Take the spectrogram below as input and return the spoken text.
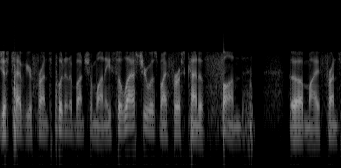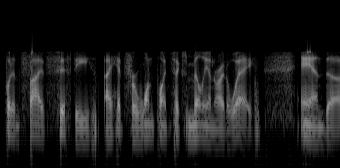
just have your friends put in a bunch of money. So last year was my first kind of fund uh, my friends put in 550. I hit for 1.6 million right away, and uh,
